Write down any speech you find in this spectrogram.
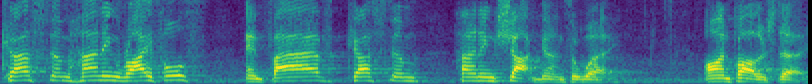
custom hunting rifles and five custom hunting shotguns away on Father's Day.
